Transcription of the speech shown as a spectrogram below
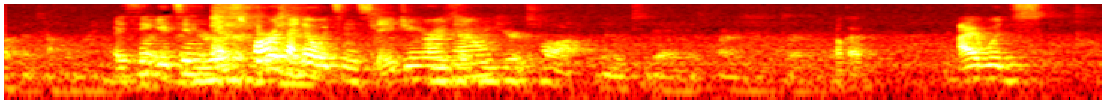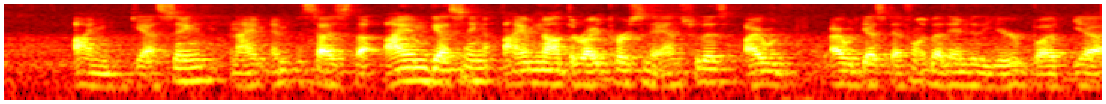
off the top of my head. I think But it's in, as far as I know, it's in staging right now. computer talk though today, as far as I'm. Okay. I would, I'm guessing, and I emphasize that I am guessing, I am not the right person to answer this. I would, I would guess definitely by the end of the year, but yeah,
